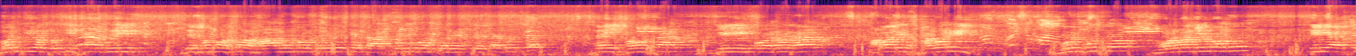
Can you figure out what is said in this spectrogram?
ধর্মীয় প্রতিষ্ঠানগুলি যে সমস্ত হাল উন্নত রয়েছে তার পরিবর্তনের চেষ্টা করছে, সেই সংস্থার যিনি কর্ণধার, আমাদের সাগরেই ভূমিপুত্র মনোরঞ্জন বাবু, তিনি আজকে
